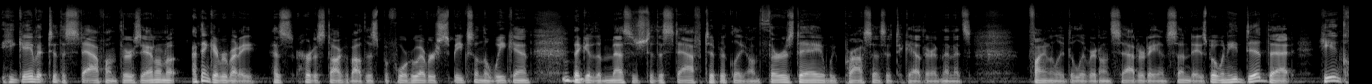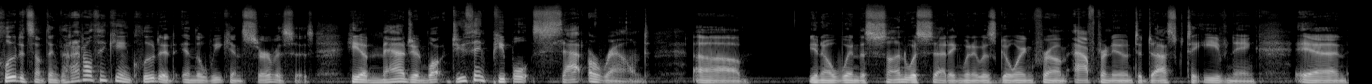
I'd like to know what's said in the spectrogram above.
he gave it to the staff on Thursday, I don't know. I think everybody has heard us talk about this before. Whoever speaks on the weekend, they give the message to the staff typically on Thursday, and we process it together, and then it's finally delivered on Saturday and Sundays. But when he did that, he included something that I don't think he included in the weekend services. He imagined what do you think people sat around? Um, you know, when the sun was setting, when it was going from afternoon to dusk to evening, and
